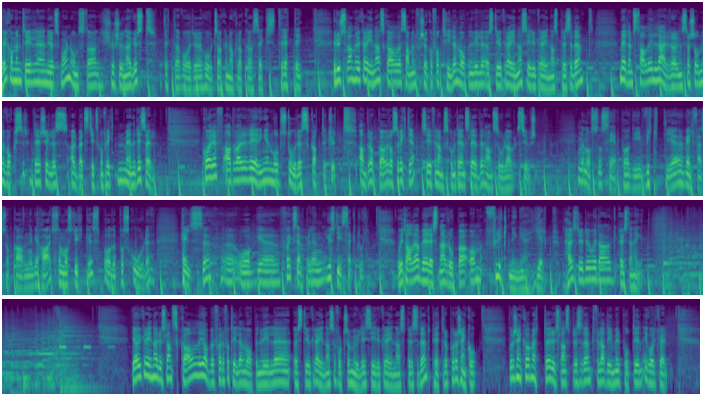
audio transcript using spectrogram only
Velkommen til Nyhetsmorgen onsdag 27. august. Dette er våre hovedsaker nå klokka 6.30. Russland og Ukraina skal sammen forsøke å få til en våpenhvile øst i Ukraina, sier Ukrainas president. Medlemstallet i lærerorganisasjonene vokser. Det skyldes arbeidstidskonflikten, mener de selv. KrF advarer regjeringen mot store skattekutt. Andre oppgaver også viktige, sier finanskomiteens leder Hans Olav Syversen men også se på de viktige velferdsoppgavene vi har, som må styrkes. Både på skole, helse eh, og eh, f.eks. en justissektor. Og Italia ber resten av Europa om flyktninghjelp. Her i studio i dag, Øystein Heggen. Ja, Ukraina og Russland skal jobbe for å få til en våpenhvile øst i Ukraina så fort som mulig, sier Ukrainas president Petro Porosjenko. Porosjenko møtte Russlands president Vladimir Putin i går kveld.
